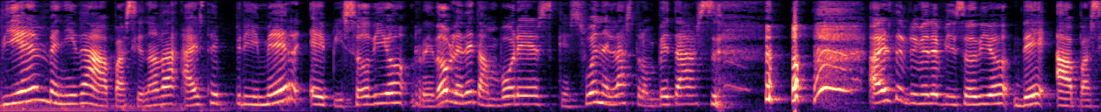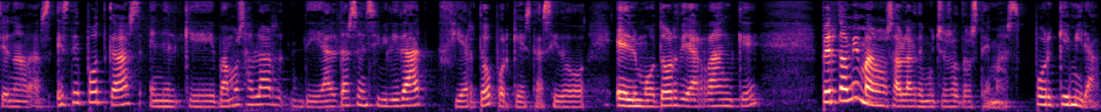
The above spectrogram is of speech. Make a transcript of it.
Bienvenida apasionada a este primer episodio, redoble de tambores, que suenen las trompetas. a este primer episodio de Apasionadas, este podcast en el que vamos a hablar de alta sensibilidad, cierto, porque este ha sido el motor de arranque, pero también vamos a hablar de muchos otros temas, porque mira,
